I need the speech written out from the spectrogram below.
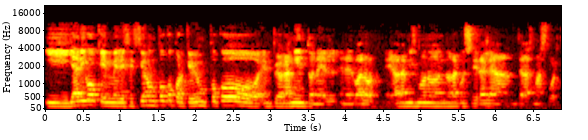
y ya digo que me decepciona un poco porque veo un poco empeoramiento en el, en el valor. Eh, ahora mismo no, no la consideraría de las más fuertes.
